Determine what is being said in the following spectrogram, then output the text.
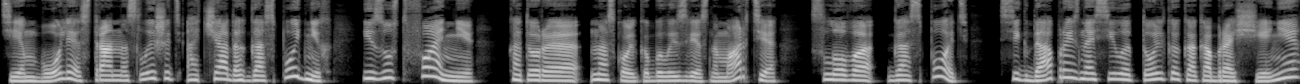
Тем более странно слышать о чадах Господних из уст Фанни, которая, насколько было известно Марте, слово «Господь» всегда произносила только как обращение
